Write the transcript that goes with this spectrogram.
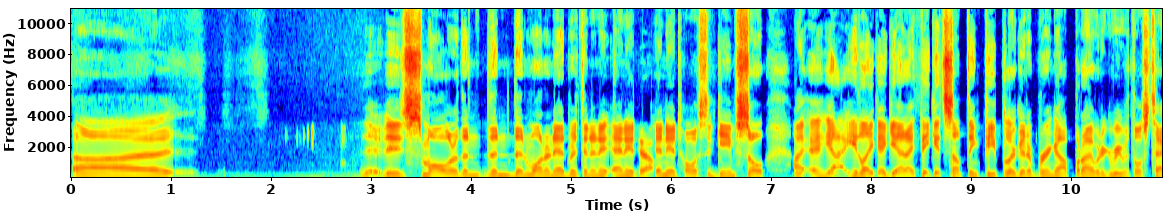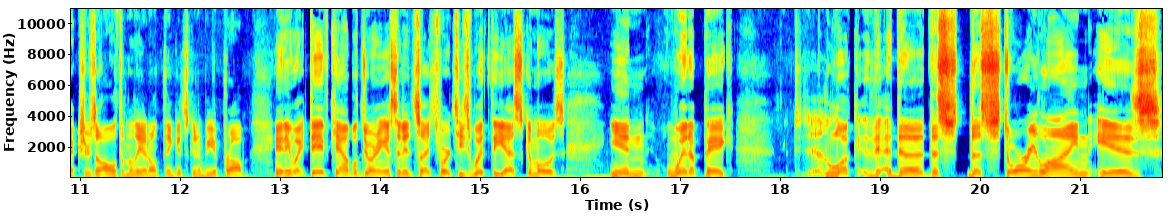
Uh, is smaller than, than, than one in Edmonton, and it and it, yeah. and it hosted games. So, I, I, like again, I think it's something people are going to bring up, but I would agree with those textures. Ultimately, I don't think it's going to be a problem. Anyway, Dave Campbell joining us on Inside Sports. He's with the Eskimos in Winnipeg. Look, the the the, the storyline is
